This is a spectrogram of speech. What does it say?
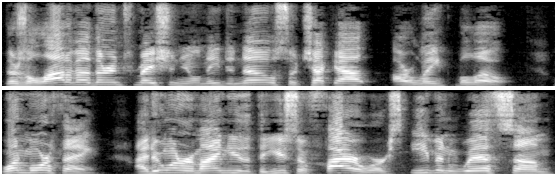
There's a lot of other information you'll need to know, so check out our link below. One more thing. I do want to remind you that the use of fireworks, even with some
